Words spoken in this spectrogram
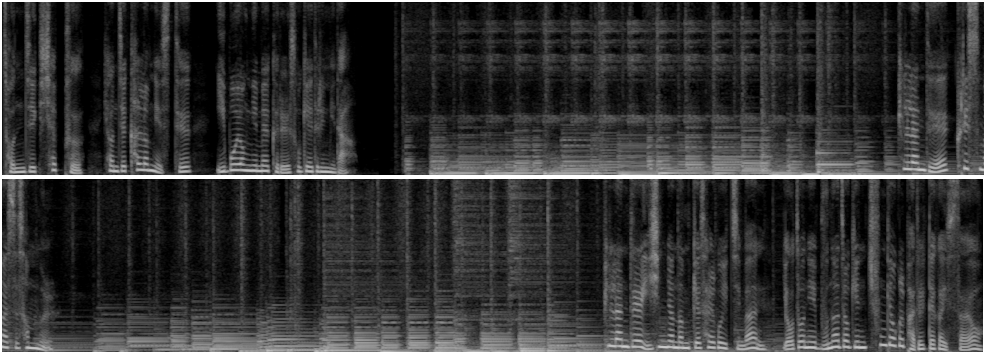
전직 셰프, 현직 칼럼니스트 이보영님의 글을 소개해드립니다. 핀란드의 크리스마스 선물. 핀란드에 20년 넘게 살고 있지만 여전히 문화적인 충격을 받을 때가 있어요.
